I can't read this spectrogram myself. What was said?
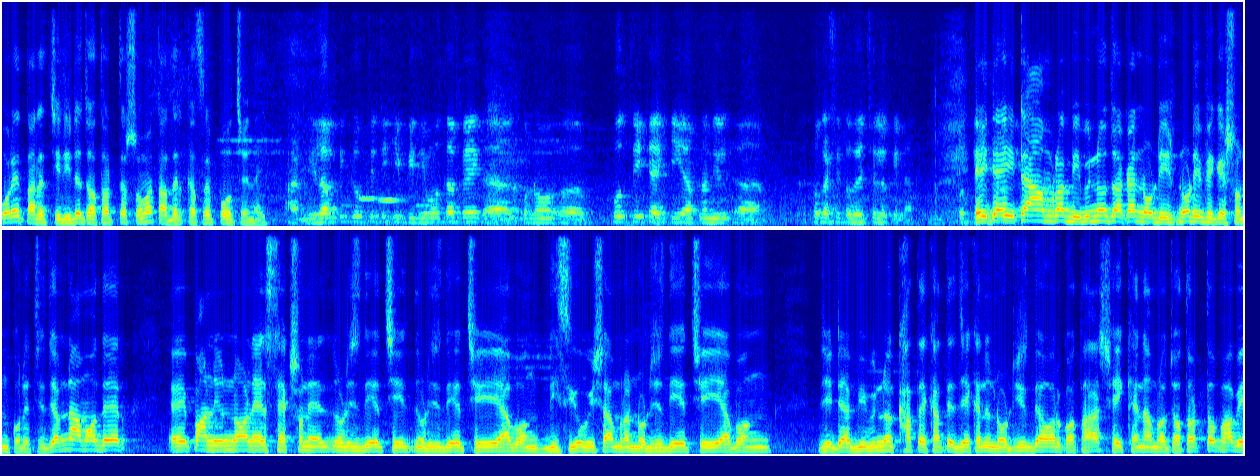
করে তারা চিঠিটা যথার্থ সময় তাদের কাছে পৌঁছে নেয়। আর নিলাম বিজ্ঞপ্তিটি কি বিধি মোতাবেক কোনো পত্রিকায় কি আপনার প্রকাশিত হয়েছিল কিনা? এইটা এইটা আমরা বিভিন্ন জায়গায় নোটিশ নোটিফিকেশন করেছি। যেমন আমাদের এই পানি উন্নয়নের সেকশনে নোটিশ দিয়েছি নোটিশ দিয়েছি এবং ডিসি অফিসে আমরা নোটিশ দিয়েছি এবং যেটা বিভিন্ন খাতে খাতে যেখানে নোটিশ দেওয়ার কথা সেইখানে আমরা যথার্থভাবে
